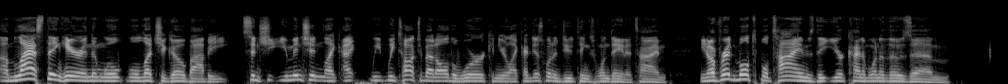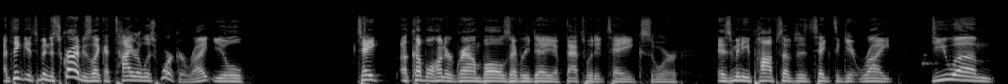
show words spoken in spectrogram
Um, last thing here, and then we'll we'll let you go, Bobby. Since you, you mentioned like I we, we talked about all the work, and you're like, I just want to do things one day at a time. You know, I've read multiple times that you're kind of one of those. Um, I think it's been described as like a tireless worker, right? You'll take a couple hundred ground balls every day if that's what it takes, or as many pops ups as it takes to get right. Do you um,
